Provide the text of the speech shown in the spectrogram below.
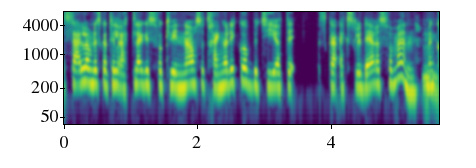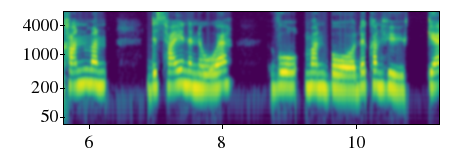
selv om det skal tilrettelegges for kvinner, så trenger det ikke å bety at det skal ekskluderes for menn. Mm. Men kan man designe noe hvor man både kan huke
